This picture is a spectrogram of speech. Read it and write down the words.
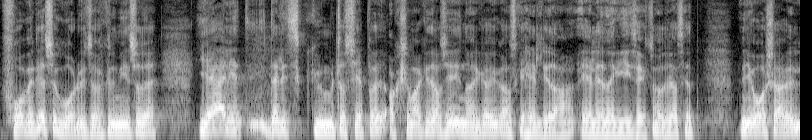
får vi det, så går det utover økonomien. Så det, er litt, det er litt skummelt å se på aksjemarkedet. Altså, I Norge er vi ganske heldige, da, hele energisektoren. vi har sett. Men i år så er vel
